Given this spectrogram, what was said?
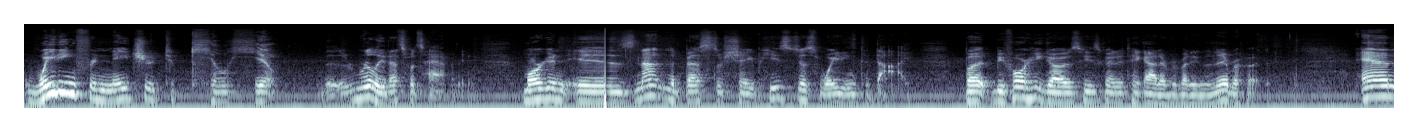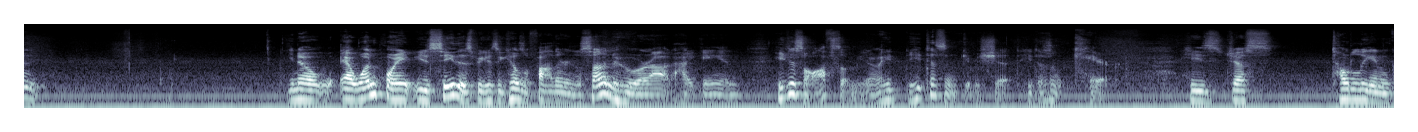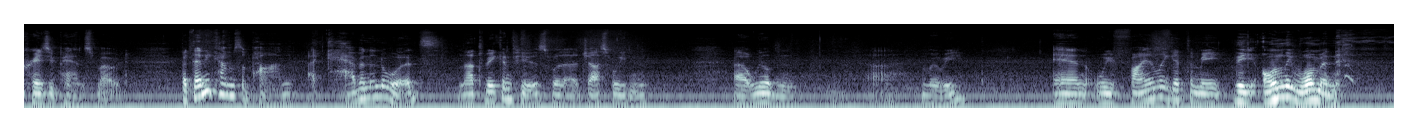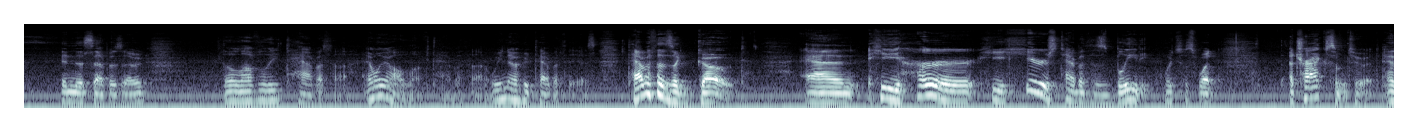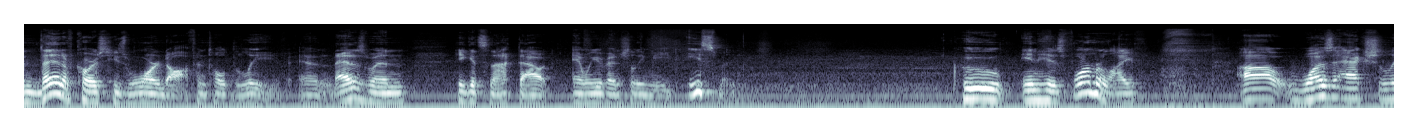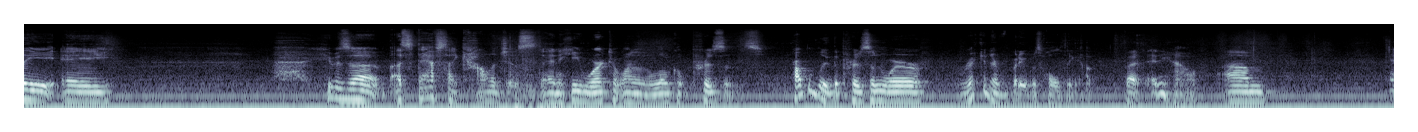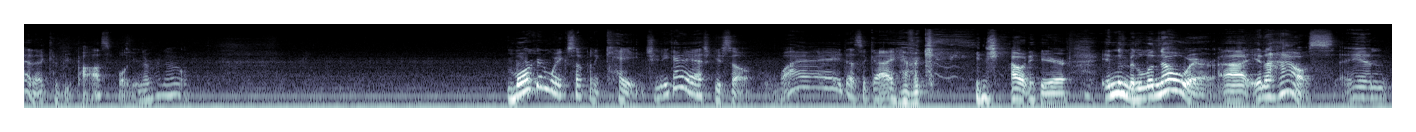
waiting for nature to kill him. Really, that's what's happening. Morgan is not in the best of shape. He's just waiting to die. But before he goes, he's going to take out everybody in the neighborhood. And, you know, at one point you see this because he kills a father and a son who are out hiking and he just offs them. You know, he he doesn't give a shit. He doesn't care. He's just totally in crazy pants mode. But then he comes upon a cabin in the woods, not to be confused with a Joss Whedon, uh, Whedon uh, movie, and we finally get to meet the only woman in this episode, the lovely Tabitha, and we all love Tabitha. We know who Tabitha is. Tabitha's a goat and he heard he hears Tabitha's bleeding, which is what attracts him to it. And then, of course, he's warned off and told to leave, and that is when he gets knocked out, and we eventually meet Eastman, who, in his former life, uh, was actually a he was a, a staff psychologist, and he worked at one of the local prisons, probably the prison where Rick and everybody was holding up. But anyhow, um, yeah, that could be possible. You never know. Morgan wakes up in a cage, and you gotta ask yourself, why does a guy have a cage out here in the middle of nowhere uh, in a house? And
